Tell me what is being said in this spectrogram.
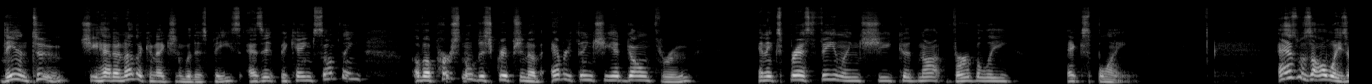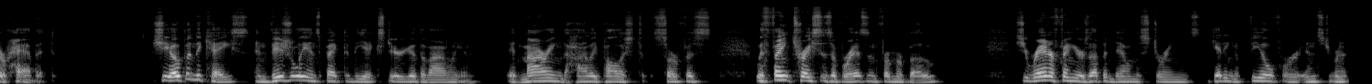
Then, too, she had another connection with this piece as it became something of a personal description of everything she had gone through and expressed feelings she could not verbally explain. As was always her habit, she opened the case and visually inspected the exterior of the violin, admiring the highly polished surface with faint traces of resin from her bow. She ran her fingers up and down the strings, getting a feel for her instrument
